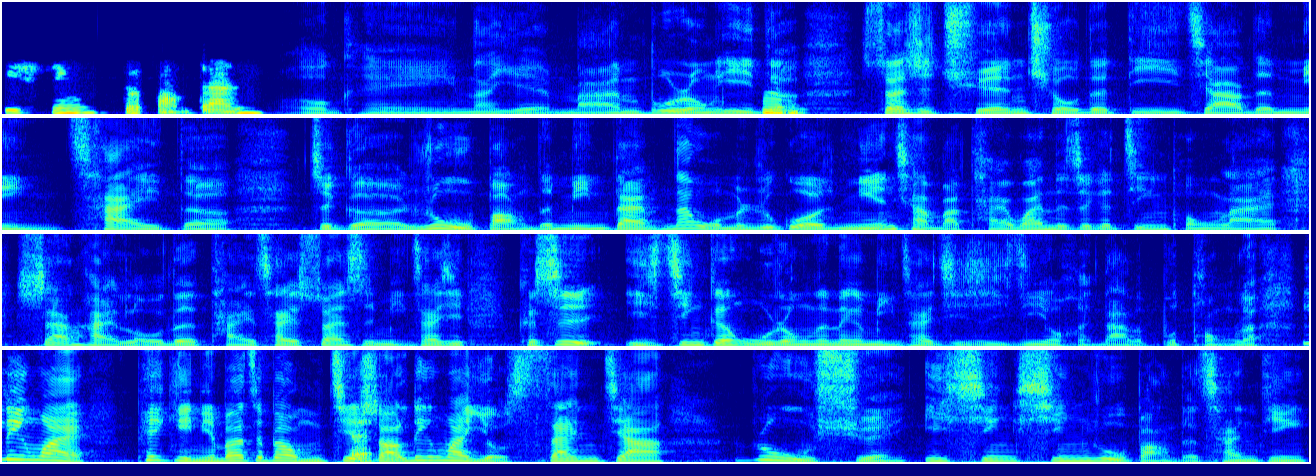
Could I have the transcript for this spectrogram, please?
一星的榜单。OK，那也蛮不容易的，嗯、算是全球的第一家的闽菜的这个入榜的名单。那我们如果勉强把台湾的这个金蓬莱、山海楼的台菜算是闽菜系，可是已经跟吴荣的那个闽菜其实已经有很大的不同了。另外，Peggy，你要不要再帮我们介绍？另外有三家入选一星新入榜的餐厅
